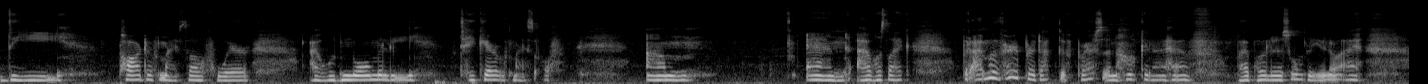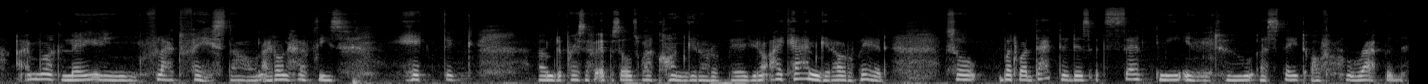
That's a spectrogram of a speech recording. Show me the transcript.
the part of myself where I would normally take care of myself. Um, and I was like, but I'm a very productive person. How can I have bipolar disorder? You know, I I'm not laying flat face down. I don't have these hectic um, depressive episodes where I can't get out of bed. You know, I can get out of bed. So, but what that did is it sent me into a state of rapid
